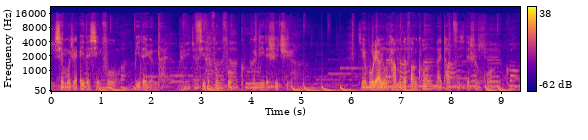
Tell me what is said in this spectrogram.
羡慕着 A 的幸福、B 的圆满、C 的丰富和 D 的失去。免不了用他们的方框来套自己的生活，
